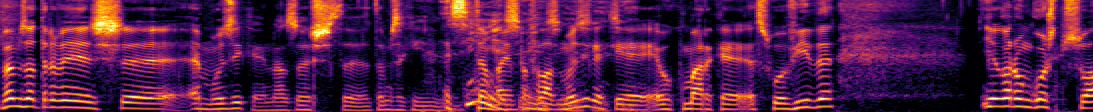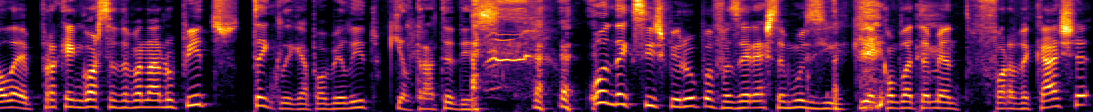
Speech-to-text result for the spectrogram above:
Vamos outra vez eh, a música. Nós hoje eh, estamos aqui também para falar de música, que é, é o que marca a sua vida. E agora um gosto pessoal é, para quem gosta de abanar o pito, tem que ligar para o Belito, que ele trata disso. Onde é que se inspirou para fazer esta música que é completamente fora da caixa?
